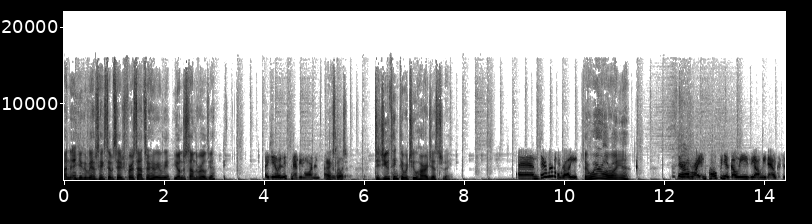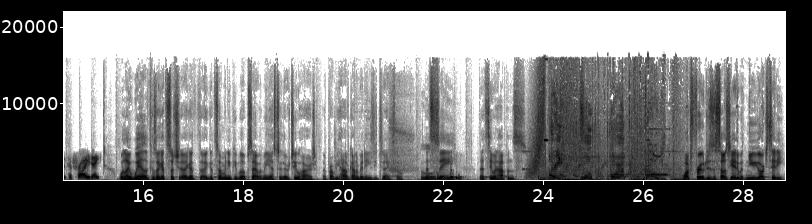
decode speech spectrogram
and if you can have six steps, your first answer. You understand the rules, yeah? I do. I listen every morning, so Excellent. Did you think they were too hard yesterday? Um, they're all right. They were all right, yeah. They're all right. I'm hoping you'll go easy on me now because it's a Friday. Well, I will because I got such I got I got so many people upset with me yesterday. They were too hard. I probably have gone a bit easy today. So let's see. Let's see what happens. Three, two, one, go. What fruit is associated with New York City?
